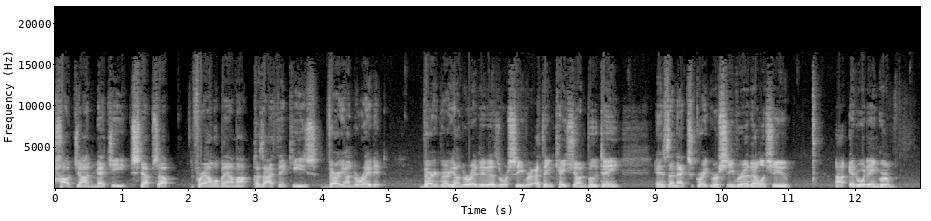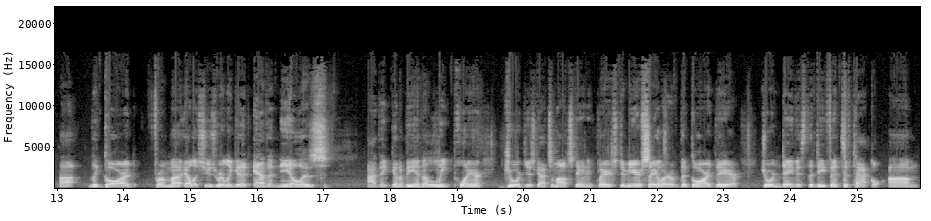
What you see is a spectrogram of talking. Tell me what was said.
how John Metchie steps up for Alabama because I think he's very underrated. Very, very underrated as a receiver. I think Kayshon Boutte is the next great receiver at LSU. Uh, Edward Ingram, uh, the guard from uh, LSU, is really good. Evan Neal is, I think, going to be an elite player. Georgia's got some outstanding players. Jamaree Salyer, the guard there. Jordan Davis, the defensive tackle. Um,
